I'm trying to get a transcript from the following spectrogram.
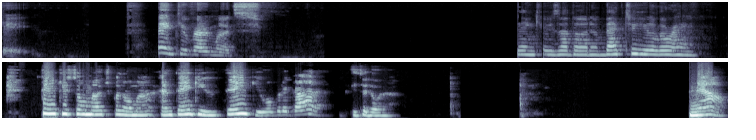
Okay. Thank you very much. Thank you, Isadora. Back to you, Lorraine. Thank you so much, Paloma. And thank you, thank you, obrigada, Isadora. Now,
